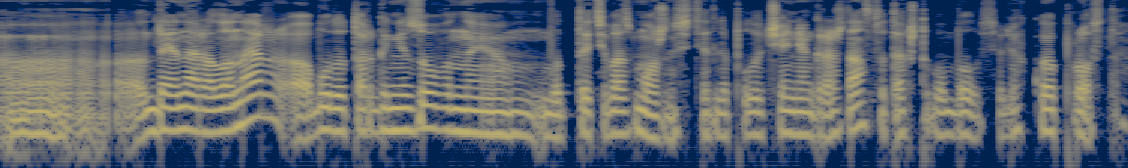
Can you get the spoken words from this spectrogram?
ДНР, ЛНР будут организованы вот эти возможности для получения гражданства, так, чтобы было все легко и просто.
